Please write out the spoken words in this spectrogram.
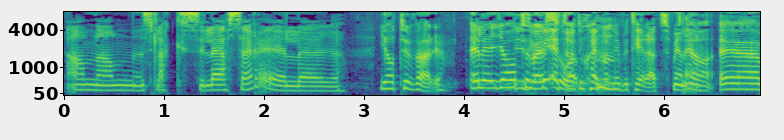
annan slags läsare eller? Ja, tyvärr. Eller ja, tyvärr Efter så. att du själv har debuterat, menar jag. Ja, eh,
